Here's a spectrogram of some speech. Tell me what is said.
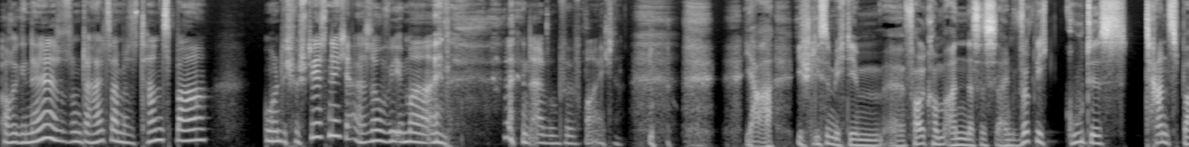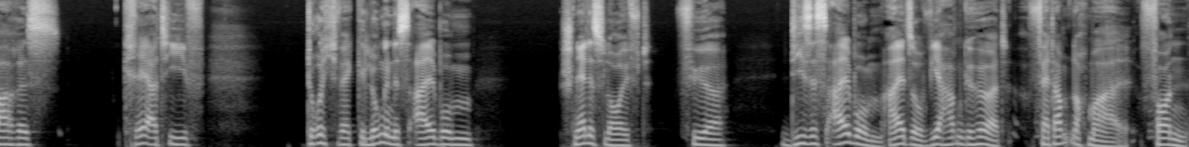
originell, das ist unterhaltsam, das ist tanzbar. Und ich verstehe es nicht, also wie immer ein, ein Album für Frau Eichler. ja, ich schließe mich dem äh, vollkommen an. Das ist ein wirklich gutes, tanzbares, kreativ, durchweg gelungenes Album. Schnelles läuft für dieses Album. Also, wir haben gehört, verdammt nochmal, von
